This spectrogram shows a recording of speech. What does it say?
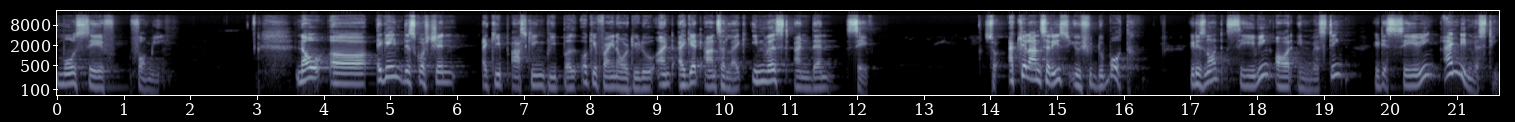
more safe for me. Now uh, again this question i keep asking people okay fine what you do? And i get answer like invest and then save. So actual answer is you should do both. It is not saving or investing it is saving and investing.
